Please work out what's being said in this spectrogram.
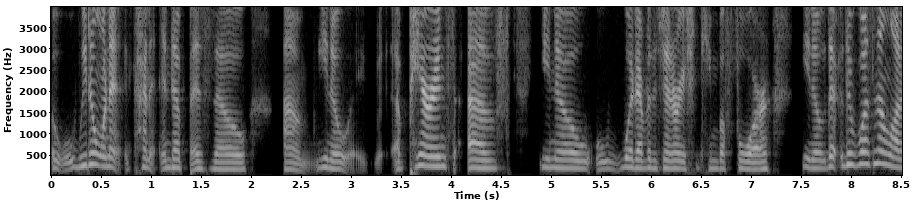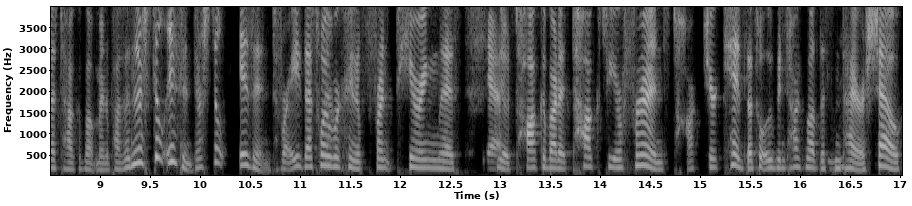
we don't want to kind of end up as though um, you know, appearance of, you know, whatever the generation came before, you know, there, there wasn't a lot of talk about menopause and there still isn't, there still isn't, right? That's why we're kind of frontiering this, yes. you know, talk about it, talk to your friends, talk to your kids. That's what we've been talking about this mm-hmm. entire show.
